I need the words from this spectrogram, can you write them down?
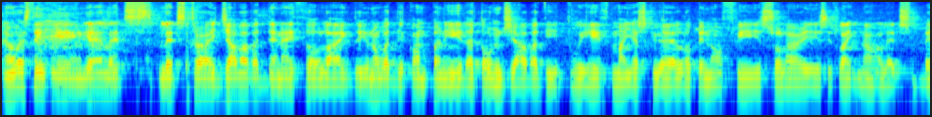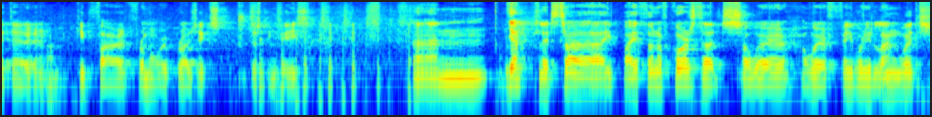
I was thinking, yeah, let's let's try Java, but then I thought, like, do you know what the company that owns Java did with MySQL, OpenOffice, Solaris? It's like, no, let's better keep far from our projects, just in case. And yeah, let's try Python, of course. That's our our favorite language.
